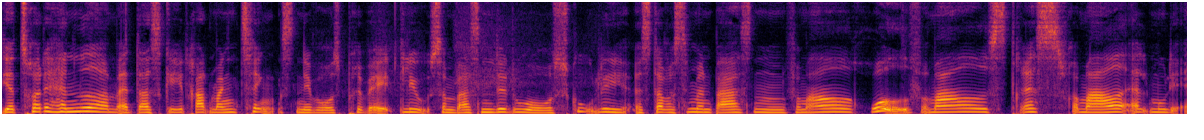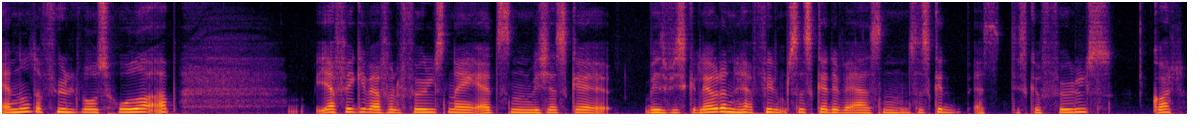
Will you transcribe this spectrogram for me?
jeg tror, det handlede om, at der skete ret mange ting sådan i vores privatliv, som var sådan lidt uoverskuelige. Altså, der var simpelthen bare sådan for meget råd, for meget stress, for meget alt muligt andet, der fyldte vores hoveder op. Jeg fik i hvert fald følelsen af, at sådan, hvis, jeg skal, hvis vi skal lave den her film, så skal det være sådan, så skal, altså, det skal føles godt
